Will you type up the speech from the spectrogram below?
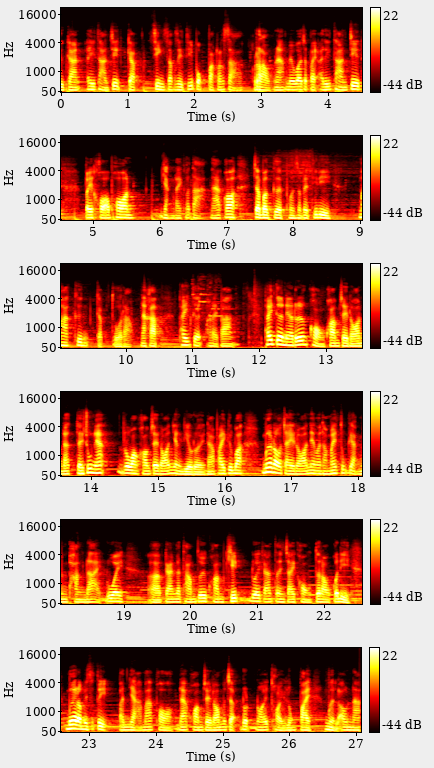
คือการอธิษฐานจิตกับสิ่งศักดิ์สิทธิ์ที่ปกปักรักษาเรานะไม่ว่าจะไปอธิษฐานจิตไปขอพรอย่างไรก็ตามนะก็จะบังเกิดผลสำเร็จที่ดีมากขึ้นกับตัวเรานะครับไพ่เกิดอะไรบ้าง พ่เตือนในเรื่องของความใจร้อนนะในช่วงนี้ระวังความใจร้อนอย่างเดียวเลยนะไพ่คิดว่าเมื่อเราใจร้อนเนี่ยมันทำให้ทุกอย่างมันพังได้ด้วยการกระทำด้วยความคิดด้วยการตัดสินใจของตัวเราก็ดี เมื่อเรามีสติปัญญามากพอนะความใจร้อนมันจะลดน้อยถอยลงไป เหมือนเราเอาน้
